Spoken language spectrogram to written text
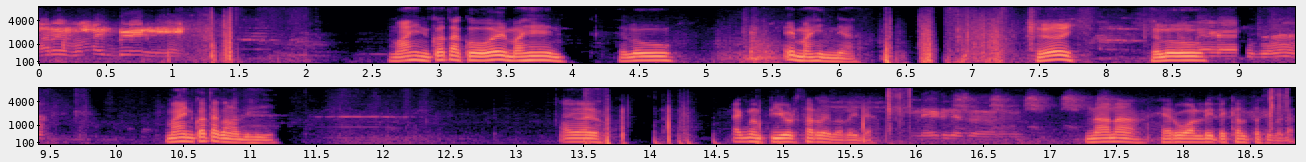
আরে ভাই মাহিন কথা কো ওই মাহিন হ্যালো এই মাহিন না। হেই হ্যালো মাহিন কথা কোনা দেখি। আয়ো আয়ো। একদম পিওর সার্ভাইভাল এটা না না হের ওয়ার্ল্ডে খেলতেছি বেটা।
